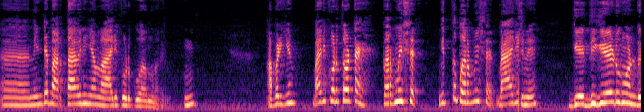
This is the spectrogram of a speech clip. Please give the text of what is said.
"ആ, നിന്റെ ഭർത്താവിന് ഞാൻ വാരി കൊടുക്കുവാന്ന് പറയും. അപ്പോഴേക്കും വാരി കൊടുത്തോട്ടെ പെർമിഷൻ വിത്ത് പെർമിഷൻ ഭാര്യന് ഗതികേടും കൊണ്ട്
